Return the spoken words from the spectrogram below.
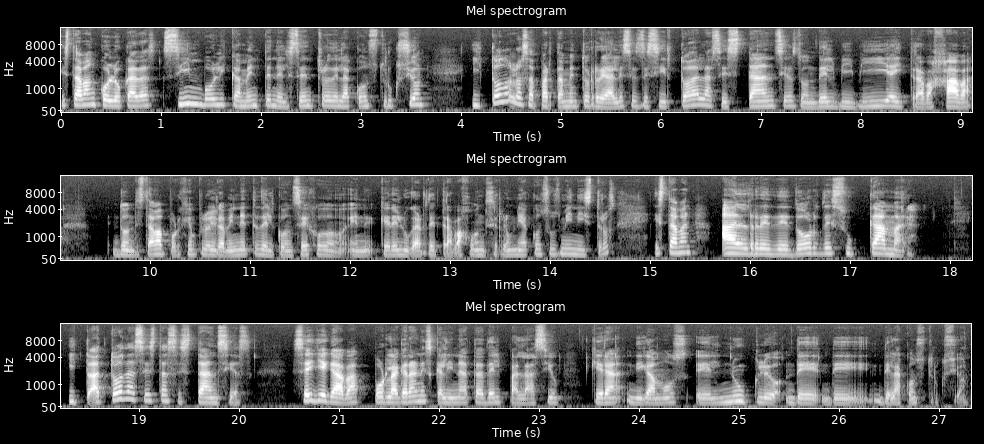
estaban colocadas simbólicamente en el centro de la construcción y todos los apartamentos reales, es decir, todas las estancias donde él vivía y trabajaba, donde estaba, por ejemplo, el gabinete del Consejo, que era el lugar de trabajo donde se reunía con sus ministros, estaban alrededor de su cámara. Y a todas estas estancias se llegaba por la gran escalinata del palacio, que era, digamos, el núcleo de, de la construcción.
